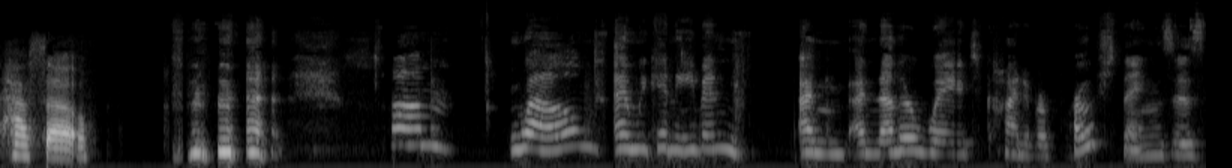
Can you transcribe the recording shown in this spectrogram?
How so? Um, well, and we can even um, another way to kind of approach things is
